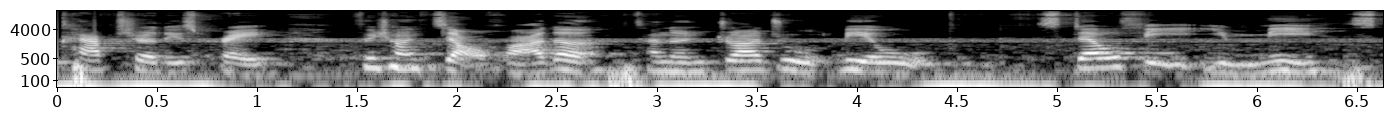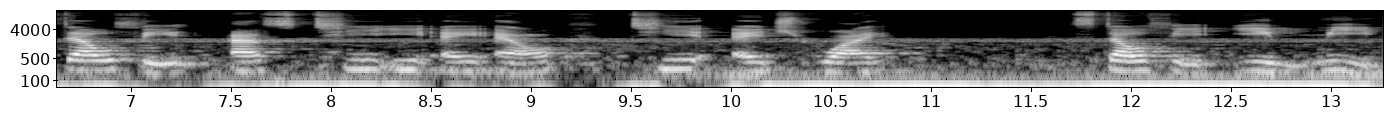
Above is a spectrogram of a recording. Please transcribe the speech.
capture this prey，非常狡猾的才能抓住猎物。stealthy 隐秘，stealthy s t e a l t h y stealthy 隐秘。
